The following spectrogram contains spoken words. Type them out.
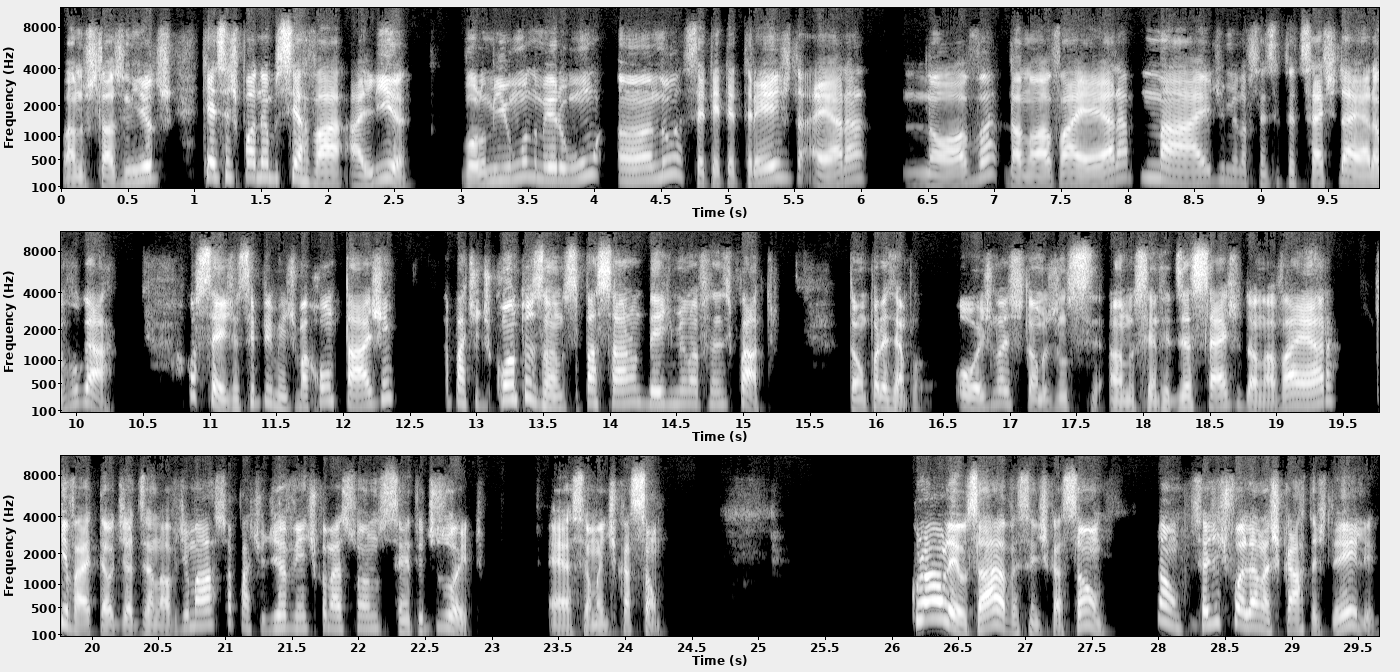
lá nos Estados Unidos, que aí vocês podem observar ali, volume 1, número 1, ano 73 da era nova, da nova era, maio de 1977 da era vulgar. Ou seja, simplesmente uma contagem a partir de quantos anos se passaram desde 1904. Então, por exemplo, hoje nós estamos no ano 117 da nova era, que vai até o dia 19 de março, a partir do dia 20 começa o ano 118. Essa é uma indicação. Crowley usava essa indicação? Não. Se a gente for olhar nas cartas dele,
